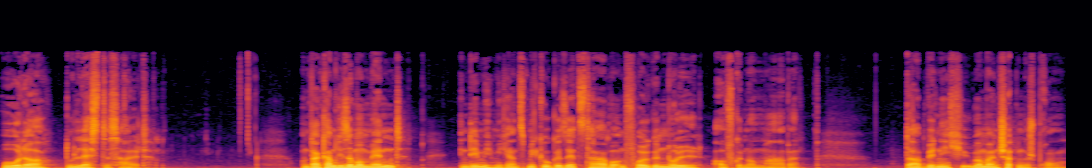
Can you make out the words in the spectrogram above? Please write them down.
oder du lässt es halt. Und dann kam dieser Moment, in dem ich mich ans Mikro gesetzt habe und Folge 0 aufgenommen habe. Da bin ich über meinen Schatten gesprungen.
